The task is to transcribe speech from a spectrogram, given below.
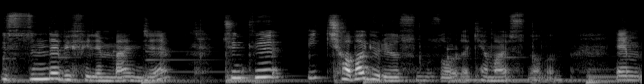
üstünde bir film bence. Çünkü bir çaba görüyorsunuz orada Kemal Sunal'ın. Hem e,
